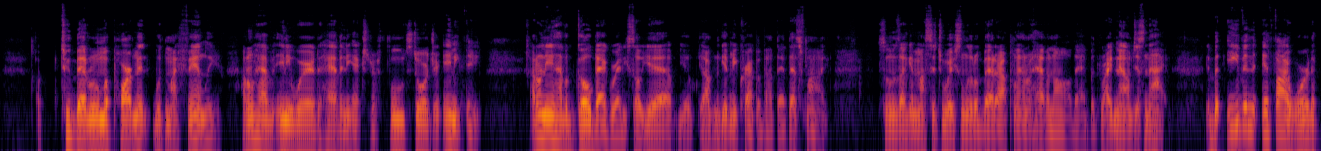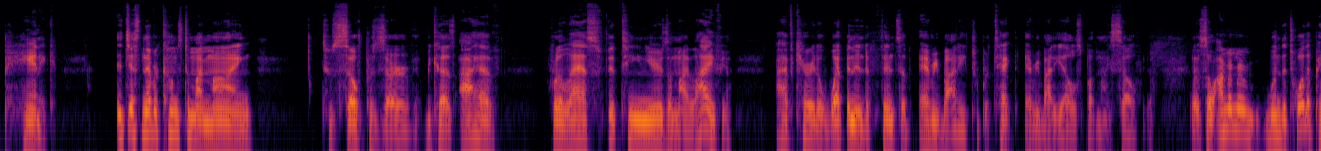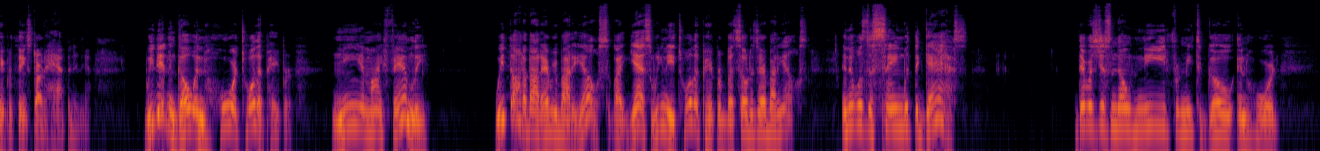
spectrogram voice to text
a two bedroom apartment with my family. I don't have anywhere to have any extra food storage or anything. I don't even have a go bag ready. So yeah, y- y'all can give me crap about that. That's fine. As soon as I get my situation a little better, I plan on having all that. But right now, I'm just not. But even if I were to panic, it just never comes to my mind to self preserve because I have, for the last 15 years of my life, you know, I have carried a weapon in defense of everybody to protect everybody else but myself. You know. So I remember when the toilet paper thing started happening. We didn't go and hoard toilet paper. Me and my family, we thought about everybody else. Like, yes, we need toilet paper, but so does everybody else. And it was the same with the gas. There was just no need for me to go and hoard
